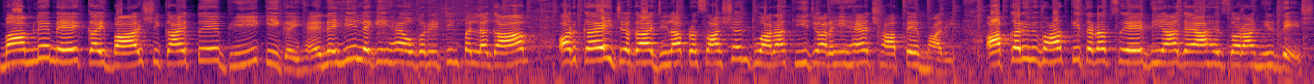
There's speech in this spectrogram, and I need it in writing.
मामले में कई बार शिकायतें भी की गई है। नहीं लगी है ओवर रेटिंग पर लगाम और कई जगह जिला प्रशासन द्वारा की जा रही है छापेमारी। आबकारी विभाग की तरफ़ से दिया गया है इस दौरान निर्देश।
